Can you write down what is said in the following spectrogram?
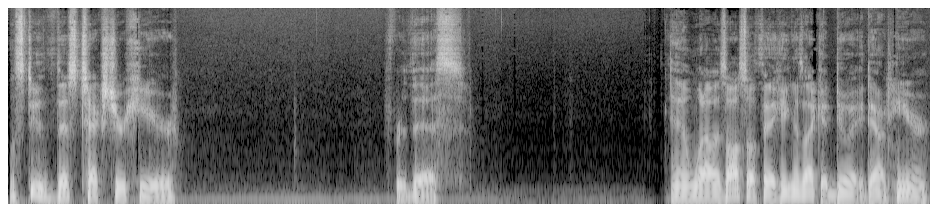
let's do this texture here for this. And what I was also thinking is I could do it down here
